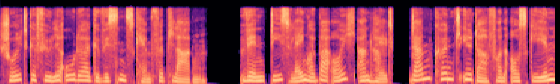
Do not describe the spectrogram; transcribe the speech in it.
Schuldgefühle oder Gewissenskämpfe plagen. Wenn dies länger bei euch anhält, dann könnt ihr davon ausgehen,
